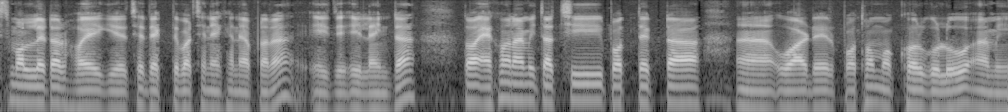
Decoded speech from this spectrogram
স্মল লেটার হয়ে গিয়েছে। দেখতে পাচ্ছেন এখানে আপনারা, এই যে, এই লাইনটা। তো এখন আমি চাচ্ছি প্রত্যেকটা ওয়ার্ডের প্রথম অক্ষরগুলো আমি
